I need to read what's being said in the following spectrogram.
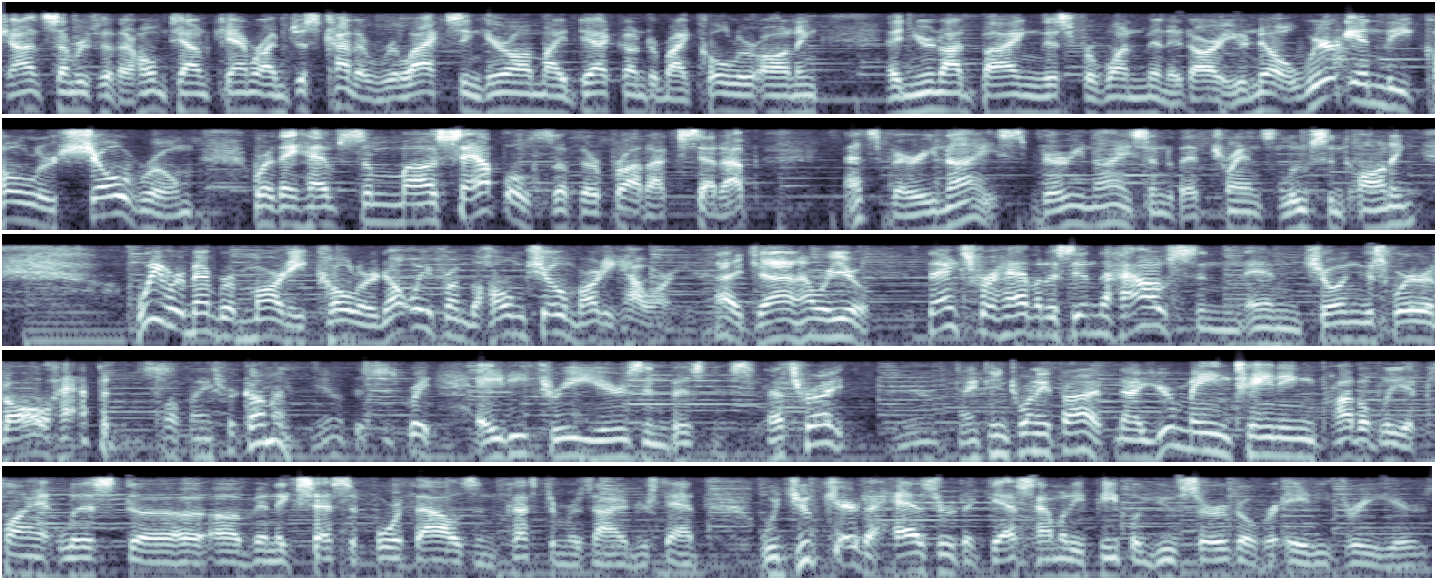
John Summers with our hometown camera. I'm just kind of relaxing here on my deck under my Kohler awning, and you're not buying this for one minute, are you? No, we're in the Kohler showroom where they have some uh, samples of their products set up. That's very nice, very nice under that translucent awning. We remember Marty Kohler, don't we, from the home show? Marty, how are you? Hi, John. How are you? Thanks for having us in the house and, and showing us where it all happens. Well, thanks for coming. Yeah, this is great. 83 years in business. That's right. Yeah. 1925. Now, you're maintaining probably a client list uh, of in excess of 4,000 customers, I understand. Would you care to hazard a guess how many people you've served over 83 years?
